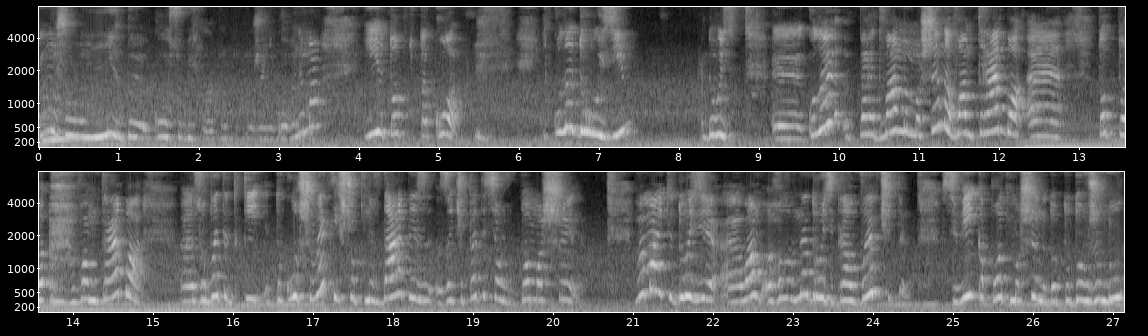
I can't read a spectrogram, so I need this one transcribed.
і можу міг би когось обігнати. Ну, тут вже нікого нема. І тобто тако. І коли друзі, друзі, е, коли перед вами машина, вам треба е, Тобто вам треба е, зробити такий, таку швидкість, щоб не вдарити, зачепитися до машини. Ви маєте, друзі, вам головне, друзі, треба вивчити свій капот машини, тобто довжину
